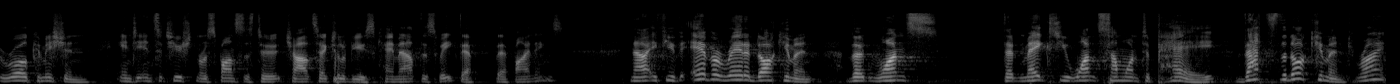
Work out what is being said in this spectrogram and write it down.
Royal Commission into institutional responses to child sexual abuse came out this week, their, their findings. Now, if you've ever read a document that wants that makes you want someone to pay, that's the document, right?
